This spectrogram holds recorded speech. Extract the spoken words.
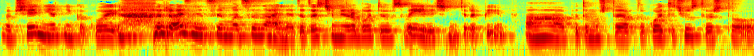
вообще нет никакой разницы эмоциональной. Это то, с чем я работаю в своей личной терапии. А, потому что какое-то чувство, что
